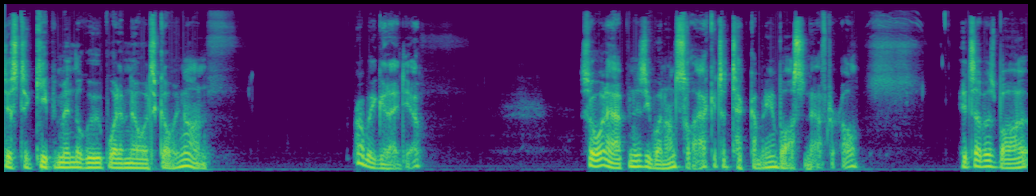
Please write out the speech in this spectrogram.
just to keep him in the loop, let him know what's going on. Probably a good idea. So what happened is he went on Slack. It's a tech company in Boston after all. Hits up his boss,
